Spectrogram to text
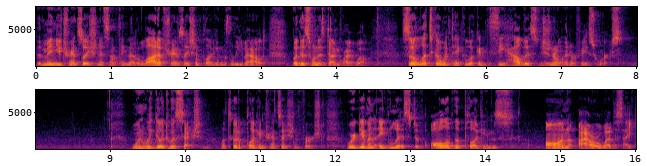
the menu translation is something that a lot of translation plugins leave out, but this one is done quite well. So let's go and take a look and see how this general interface works. When we go to a section, let's go to plugin translation first. We're given a list of all of the plugins on our website.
